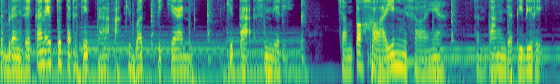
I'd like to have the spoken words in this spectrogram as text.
Kebrengsekan itu tercipta akibat pikiran kita sendiri. Contoh lain misalnya tentang jati diri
